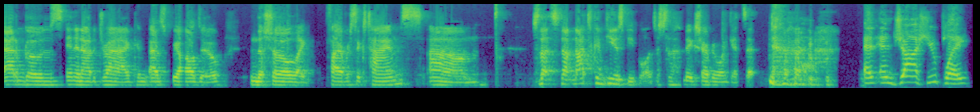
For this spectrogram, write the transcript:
Adam goes in and out of drag, and as we all do in the show, like five or six times. Um, so that's not not to confuse people, just to make sure everyone gets it. And and Josh, you play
